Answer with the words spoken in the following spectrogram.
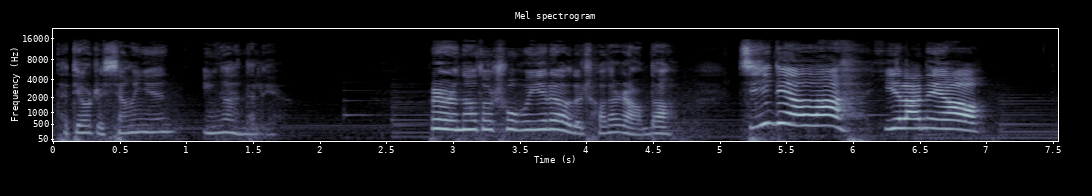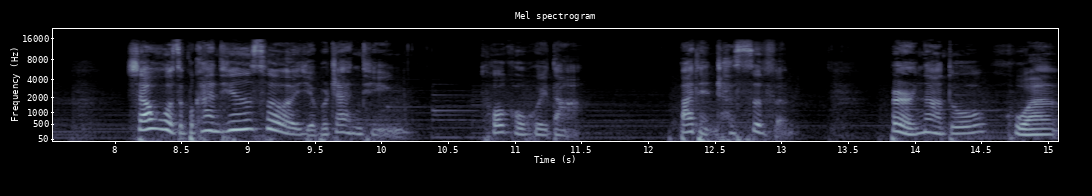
他叼着香烟阴暗的脸。贝尔纳多出乎意料地朝他嚷道：“几点了，伊拉内奥？”小伙子不看天色，也不暂停。脱口回答：“八点差四分。”贝尔纳多·胡安·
